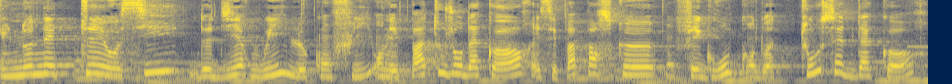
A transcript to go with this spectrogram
une honnêteté aussi de dire oui, le conflit, on n'est pas toujours d'accord et c'est pas parce que on fait groupe qu'on doit tous être d'accord,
